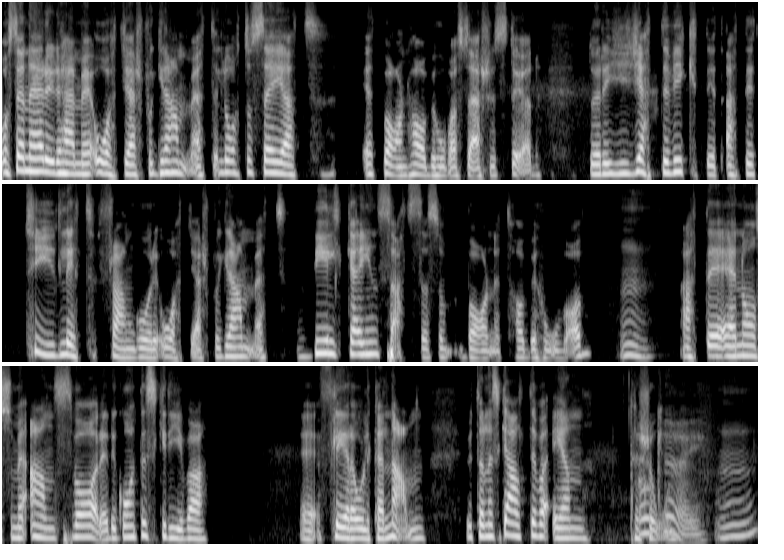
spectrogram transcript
Och sen är det ju det här med åtgärdsprogrammet. Låt oss säga att ett barn har behov av särskilt stöd. Då är det ju jätteviktigt att det tydligt framgår i åtgärdsprogrammet vilka insatser som barnet har behov av. Mm. Att det är någon som är ansvarig. Det går inte att skriva eh, flera olika namn utan det ska alltid vara en person Okej. Mm.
